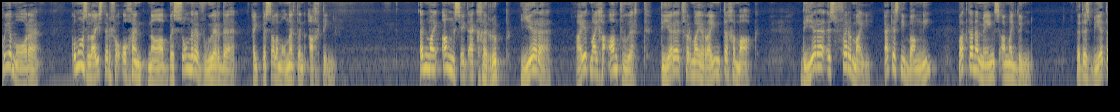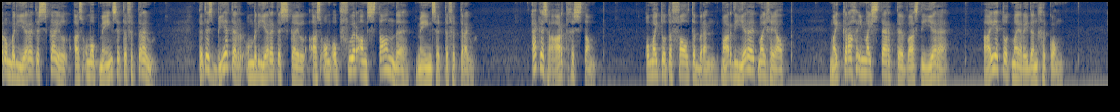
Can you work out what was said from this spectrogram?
Goeiemôre. Kom ons luister ver oggend na besondere woorde uit Psalm 118. In my angs het ek geroep, Here, hy het my geantwoord. Die Here het vir my ruimte gemaak. Die Here is vir my. Ek is nie bang nie. Wat kan 'n mens aan my doen? Dit is beter om by die Here te skuil as om op mense te vertrou. Dit is beter om by die Here te skuil as om op vooraanstaande mense te vertrou. Ek is hard gestamp om my tot 'n val te bring, maar die Here het my gehelp. My krag en my sterkte was die Here. Hy het tot my redding gekom.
